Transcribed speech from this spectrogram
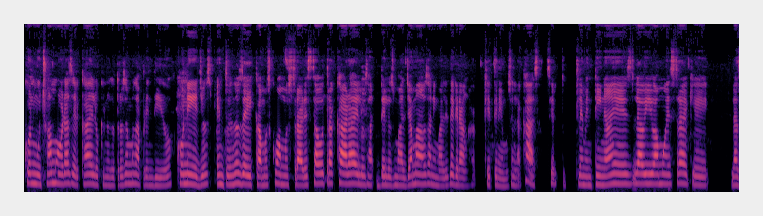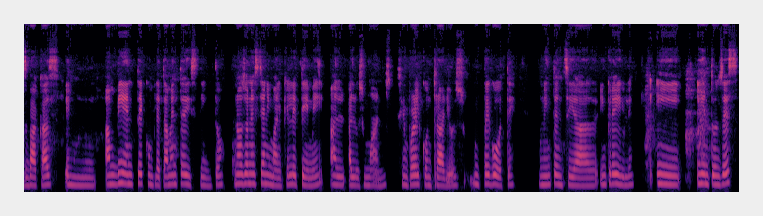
con mucho amor acerca de lo que nosotros hemos aprendido con ellos. Entonces nos dedicamos como a mostrar esta otra cara de los, de los mal llamados animales de granja que tenemos en la casa, ¿cierto? Clementina es la viva muestra de que las vacas en un ambiente completamente distinto no son este animal que le teme a los humanos, sino por el contrario es un pegote, una intensidad increíble y, entonces,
